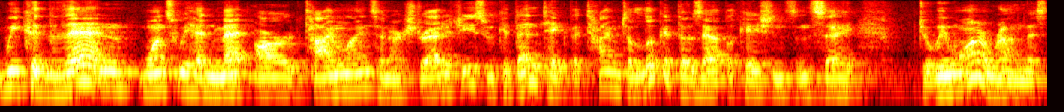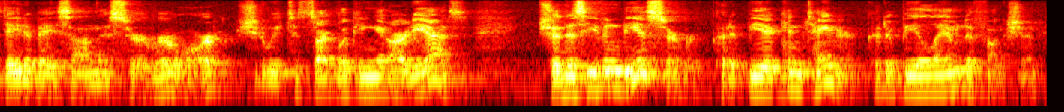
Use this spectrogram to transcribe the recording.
we could then, once we had met our timelines and our strategies, we could then take the time to look at those applications and say, do we want to run this database on this server or should we start looking at RDS? Should this even be a server? Could it be a container? Could it be a Lambda function?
